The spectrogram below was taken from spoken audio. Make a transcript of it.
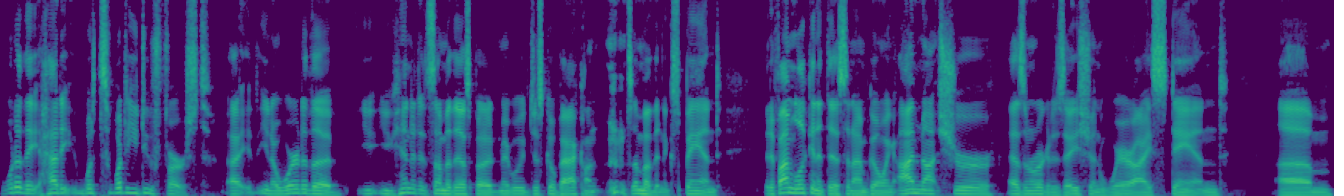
what are they how do you, what's what do you do first uh, you know where do the you, you hinted at some of this but maybe we just go back on some of it and expand but if I'm looking at this and I'm going, I'm not sure as an organization where I stand, um,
